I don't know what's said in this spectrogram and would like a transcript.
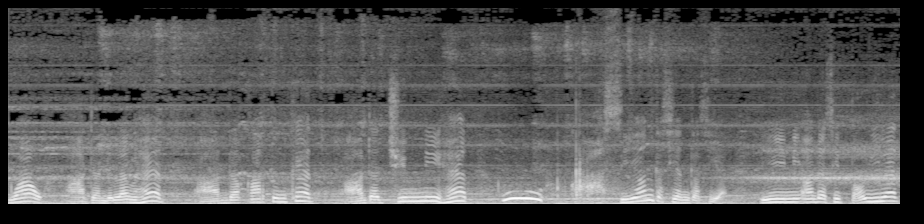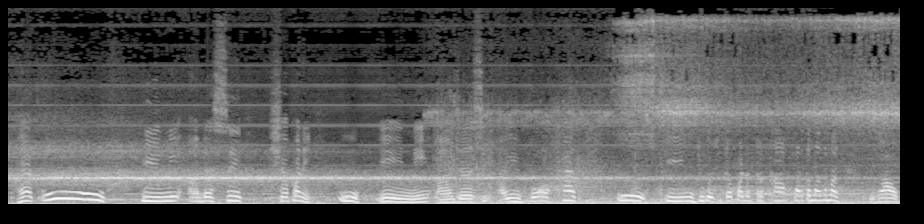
Wow, ada dalam head, ada Cartoon Cat, ada Chimney Head. Uh, kasihan, kasihan, kasihan. Ini ada si Toilet Head. Uh, ini ada si siapa nih? Uh, ini ada si Eyeball Head. Uh, ini juga sudah pada terkapar teman-teman. Wow,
